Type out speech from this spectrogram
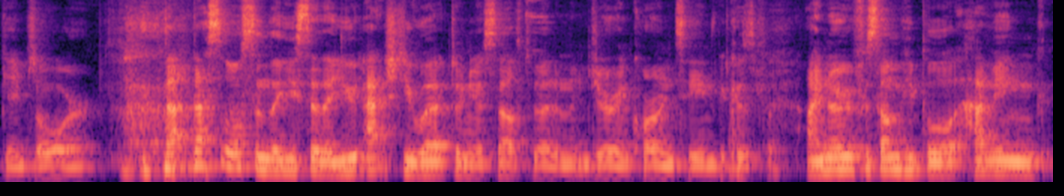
game's over. that, that's awesome that you said that you actually worked on your self development during quarantine because I know for some people having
